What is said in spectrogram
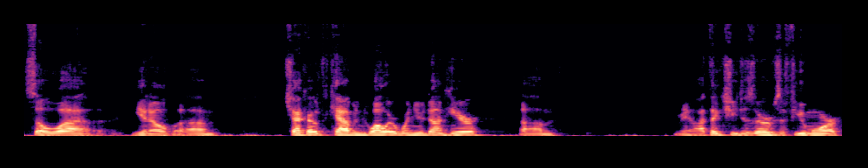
So, you know, um, check out the cabin dweller when you're done here. Um, you know, I think she deserves a few more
